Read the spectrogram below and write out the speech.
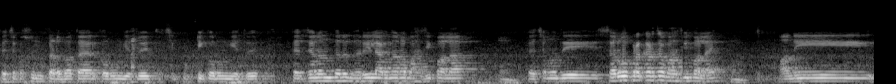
त्याच्यापासून कडबा तयार करून घेतोय त्याची कुट्टी करून घेतोय. त्याच्यानंतर घरी लागणारा भाजीपाला. त्याच्यामध्ये सर्व प्रकारचा भाजीपाला आहे. आणि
